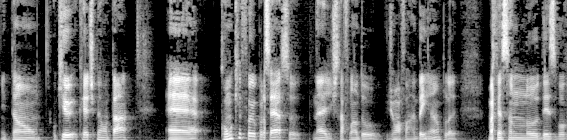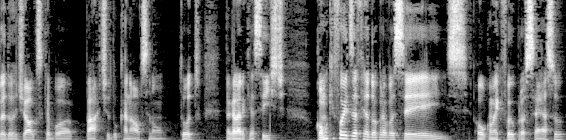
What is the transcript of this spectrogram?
Então, o que eu queria te perguntar é como que foi o processo, né? A gente está falando de uma forma bem ampla, mas pensando no desenvolvedor de jogos, que é boa parte do canal, se não todo, da galera que assiste. Como que foi desafiador para vocês, ou como é que foi o processo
